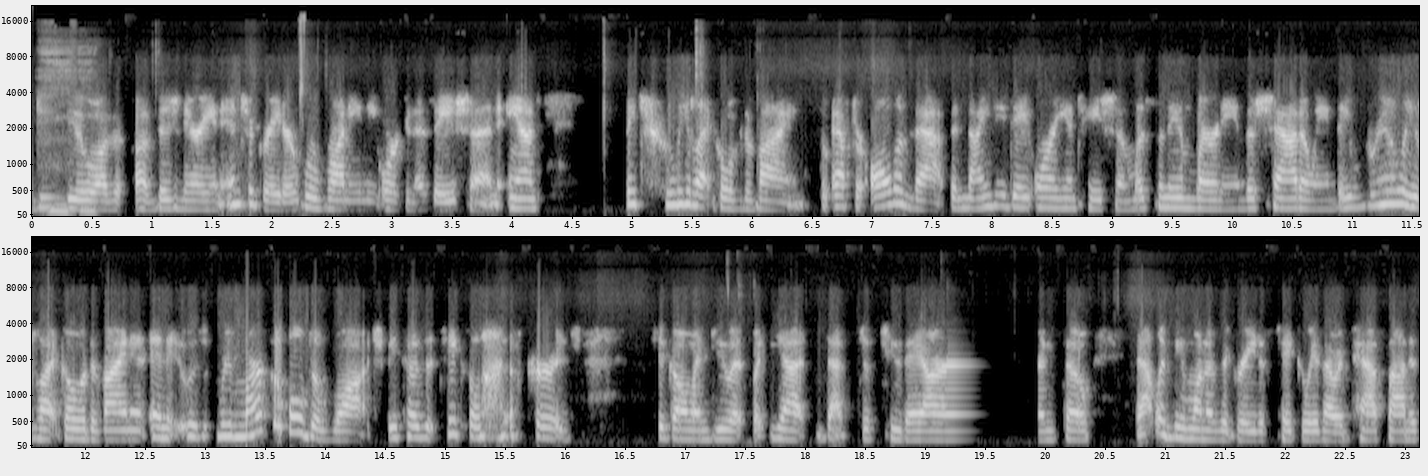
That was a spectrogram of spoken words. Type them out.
duo mm-hmm. of a visionary and integrator were running the organization. And they truly let go of the vine. So after all of that, the 90 day orientation, listening and learning, the shadowing, they really let go of the vine. And, and, it was remarkable to watch because it takes a lot of courage to go and do it, but yet that's just who they are. And so that would be one of the greatest takeaways I would pass on is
